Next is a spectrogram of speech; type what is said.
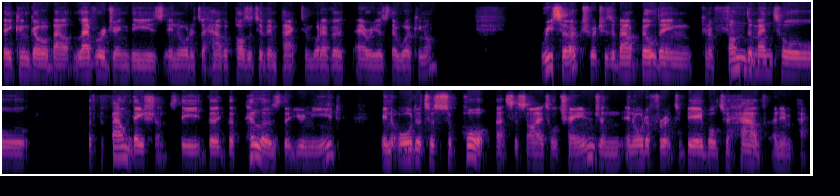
they can go about leveraging these in order to have a positive impact in whatever areas they're working on. Research, which is about building kind of fundamental the foundations, the, the, the pillars that you need in order to support that societal change and in order for it to be able to have an impact.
